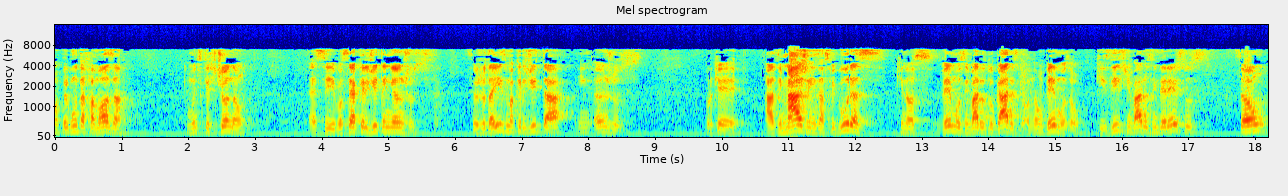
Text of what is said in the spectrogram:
Uma pergunta famosa que muitos questionam é se você acredita em anjos. Se o judaísmo acredita em anjos. Porque as imagens, as figuras que nós vemos em vários lugares, ou não vemos, ou que existem em vários endereços, são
